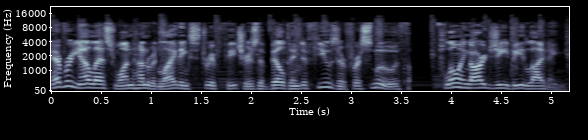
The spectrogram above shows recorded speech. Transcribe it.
Every LS100 lighting strip features a built-in diffuser for smooth, flowing RGB lighting.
